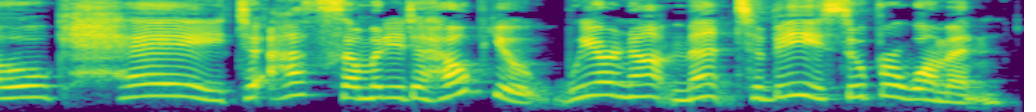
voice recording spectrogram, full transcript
okay to ask somebody to help you. We are not meant to be superwoman.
